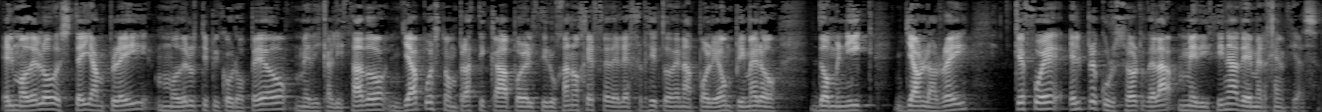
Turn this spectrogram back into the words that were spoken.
El modelo Stay and Play, modelo típico europeo, medicalizado, ya puesto en práctica por el cirujano jefe del ejército de Napoleón I, Dominique Jean Larrey, que fue el precursor de la medicina de emergencias.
